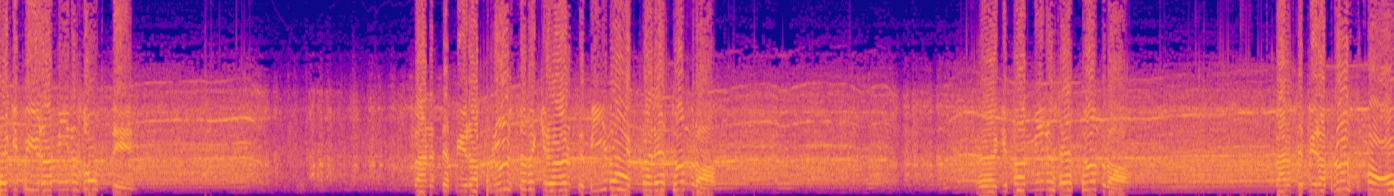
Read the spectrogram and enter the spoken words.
höger 4 minus 80. Vänster 4 plus över krön förbi vägfärd 100. Höger 5 minus 100. Vänster 4 plus mal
